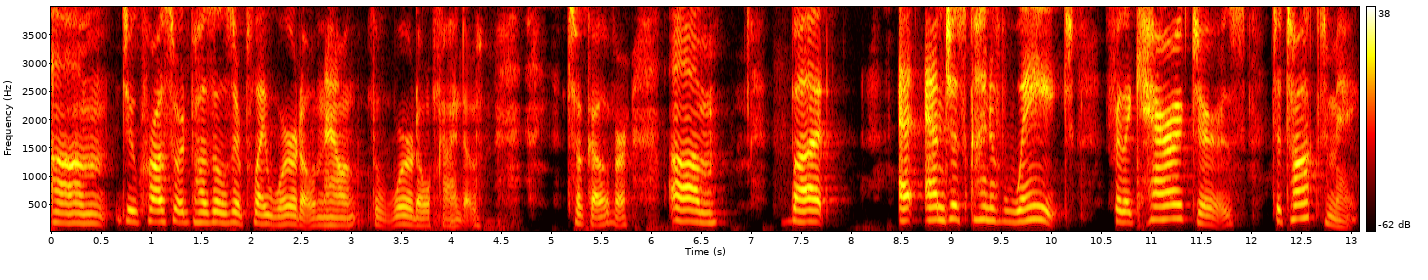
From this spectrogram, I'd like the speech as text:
um, do crossword puzzles or play Wordle. Now the Wordle kind of took over. Um, but, and just kind of wait for the characters to talk to me,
